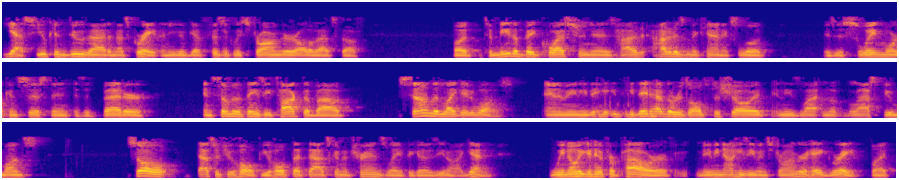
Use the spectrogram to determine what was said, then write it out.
yes, you can do that, and that's great, and you can get physically stronger, all of that stuff. But to me, the big question is how did, how did his mechanics look? Is his swing more consistent? Is it better? And some of the things he talked about sounded like it was. And I mean, he he, he did have the results to show it in these la- in the last few months. So that's what you hope. You hope that that's going to translate because you know, again, we know he can hit for power. Maybe now he's even stronger. Hey, great. But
